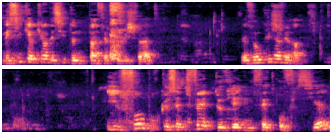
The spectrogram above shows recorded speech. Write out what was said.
Mais si quelqu'un décide de ne pas faire Toubishvat, ça fait aucune avéra il faut pour que cette fête devienne une fête officielle,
